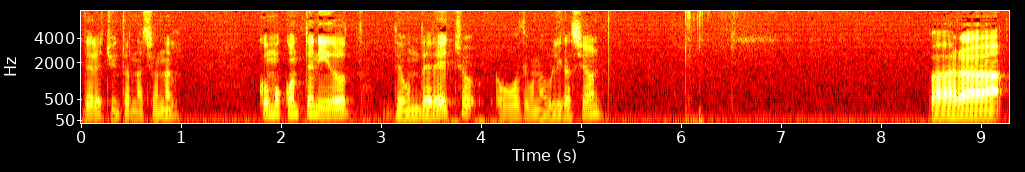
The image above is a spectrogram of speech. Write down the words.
derecho internacional como contenido de un derecho o de una obligación. Para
